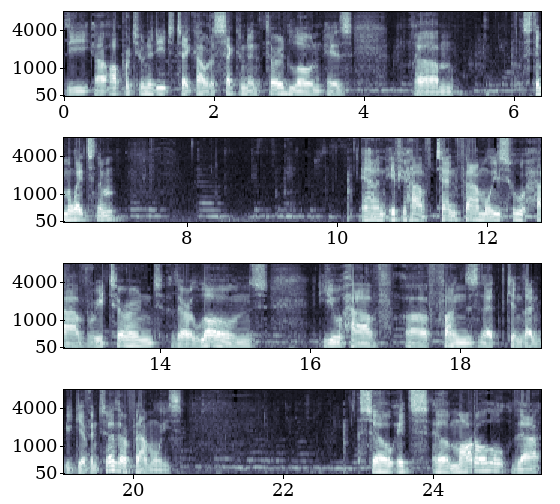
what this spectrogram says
the uh, opportunity to take out a second and third loan is um, stimulates them And if you have 10 families who have returned their loans, you have uh, funds that can then be given to other families. So it's a model that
